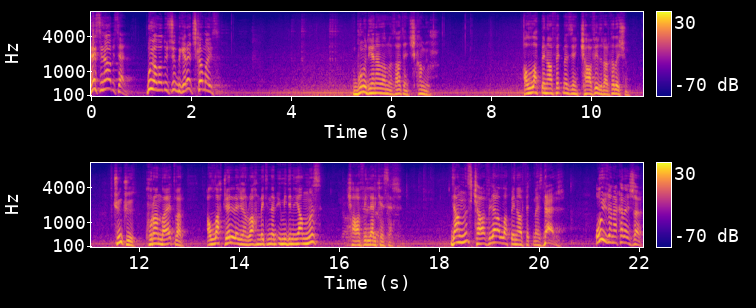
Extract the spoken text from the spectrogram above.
Nesin abi sen? Bu yola düştük bir kere çıkamayız. Bunu diyen adamla zaten çıkamıyor. Allah beni affetmez diyen kafirdir arkadaşım. Çünkü Kur'an'da ayet var. Allah Celle Celle'nin rahmetinden ümidini yalnız kafirler keser. Yalnız kafirler Allah beni affetmez der. O yüzden arkadaşlar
